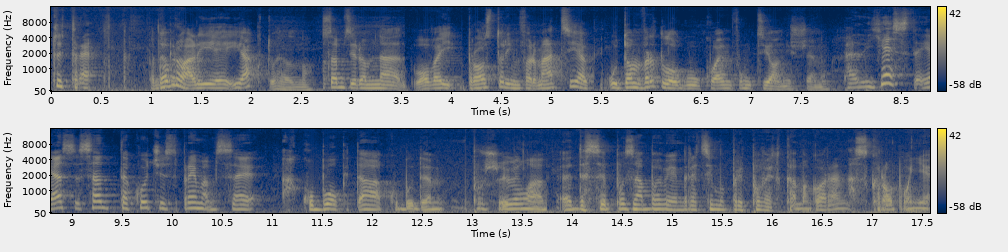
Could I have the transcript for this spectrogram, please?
To je trenutno. Pa dobro, ali je i aktuelno. S obzirom na ovaj prostor informacija u tom vrtlogu u kojem funkcionišemo. Pa jeste, ja se sad takođe spremam se, ako Bog da, ako budem poživjela da se pozabavim recimo pripovetkama Gorana Skrobonje.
